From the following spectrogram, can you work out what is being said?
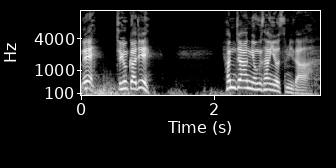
네, 지금까지 현장 영상이었습니다.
